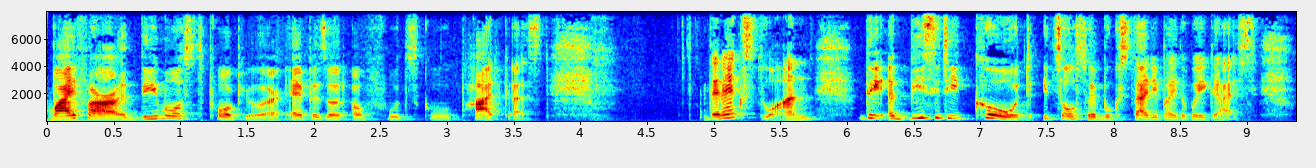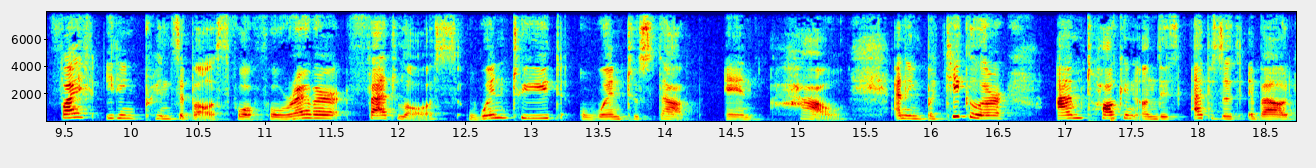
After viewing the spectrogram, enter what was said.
by far the most popular episode of Food School podcast. The next one, the obesity code. It's also a book study, by the way, guys. Five eating principles for forever fat loss: when to eat, when to stop, and how. And in particular, I'm talking on this episode about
